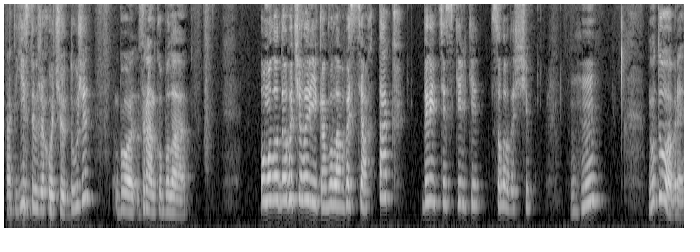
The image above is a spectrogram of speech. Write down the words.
Так, їсти вже хочу дуже, бо зранку була у молодого чоловіка була в гостях. Так, дивіться, скільки солодощів. Угу. Ну, добре.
